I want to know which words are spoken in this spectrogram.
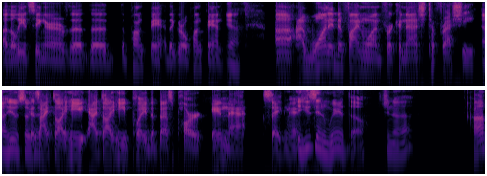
uh, the lead singer of the the the punk band, the girl punk band, Yeah. uh, I wanted to find one for Keanush Tafreshi Oh, he was so because. I thought he I thought he played the best part in that segment. He's in weird though. Did you know that? Huh?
